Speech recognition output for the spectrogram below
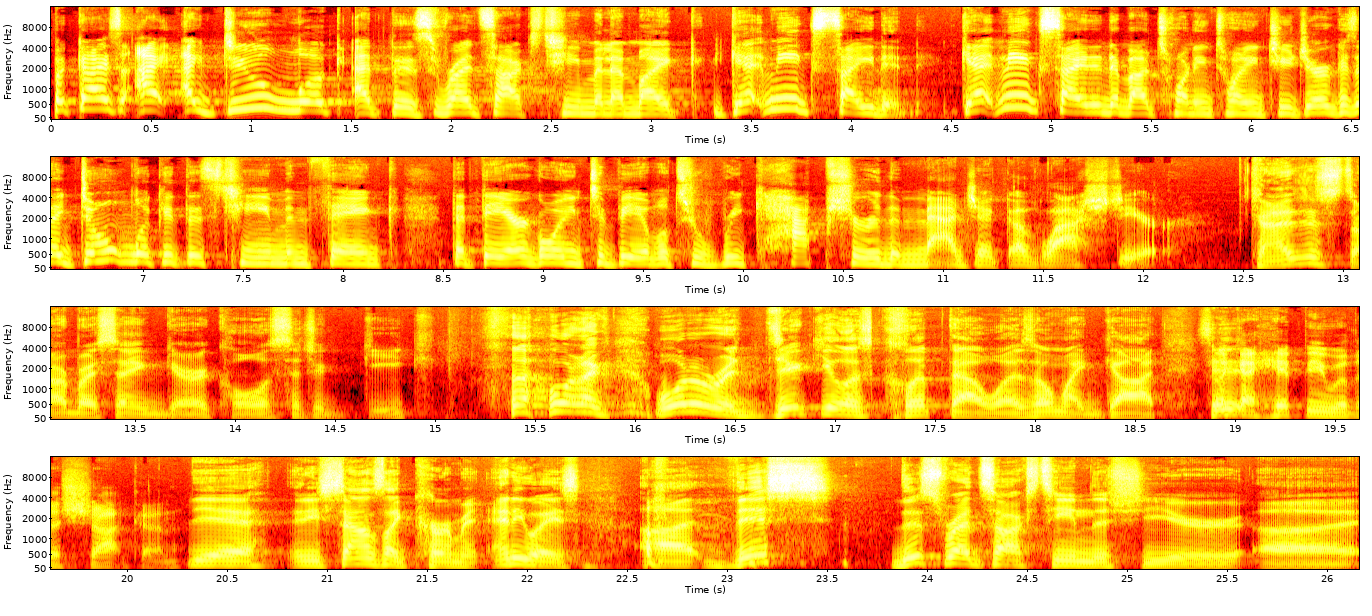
But guys, I, I, do look at this Red Sox team and I'm like, get me excited. Get me excited about 2022, Jared, because I don't look at this team and think that they are going to be able to recapture the magic of last year. Can I just start by saying Gerrit Cole is such a geek? what, a, what a ridiculous clip that was. Oh my God. It's like it, a hippie with a shotgun. Yeah, and he sounds like Kermit. Anyways, uh, this. This Red Sox team this year, uh,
